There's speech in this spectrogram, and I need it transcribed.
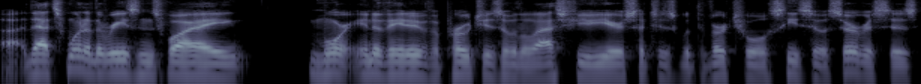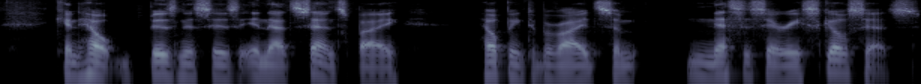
Uh, that's one of the reasons why more innovative approaches over the last few years, such as with the virtual CISO services, can help businesses in that sense by helping to provide some necessary skill sets.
